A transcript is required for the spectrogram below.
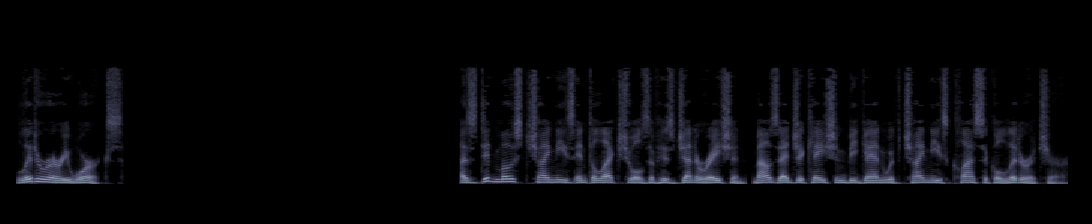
Literary works As did most Chinese intellectuals of his generation, Mao's education began with Chinese classical literature.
